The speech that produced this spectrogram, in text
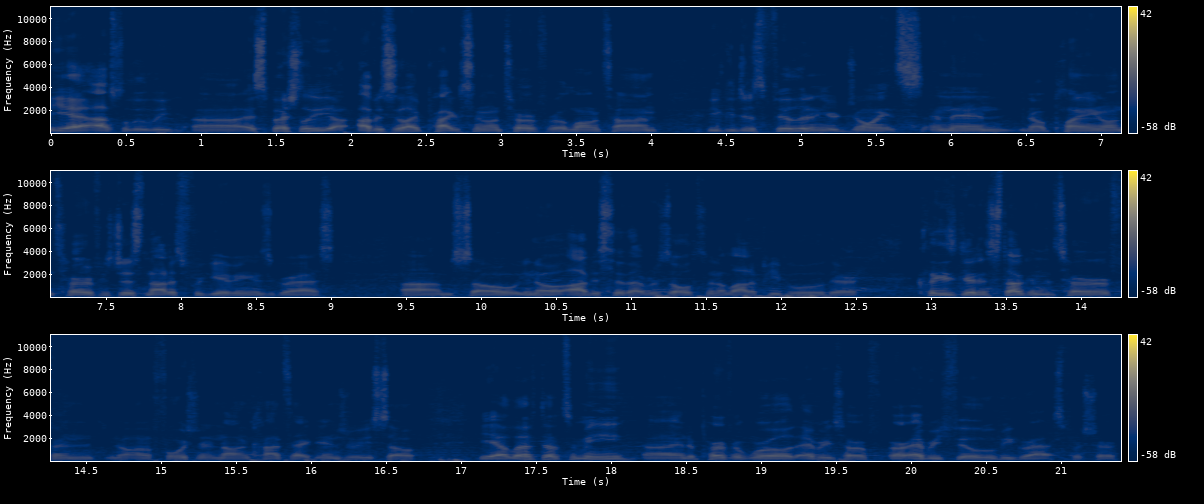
Yeah, absolutely. Uh, especially obviously like practicing on turf for a long time, you could just feel it in your joints, and then you know playing on turf is just not as forgiving as grass. Um, so you know obviously that results in a lot of people their cleats getting stuck in the turf, and you know unfortunate non-contact injuries. So yeah, left up to me uh, in a perfect world, every turf or every field would be grass for sure.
